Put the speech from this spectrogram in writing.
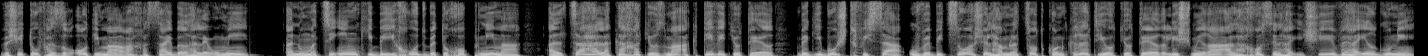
ושיתוף הזרועות עם מערך הסייבר הלאומי, אנו מציעים כי בייחוד בתוכו פנימה, על צה"ל לקחת יוזמה אקטיבית יותר בגיבוש תפיסה ובביצוע של המלצות קונקרטיות יותר לשמירה על החוסן האישי והארגוני.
